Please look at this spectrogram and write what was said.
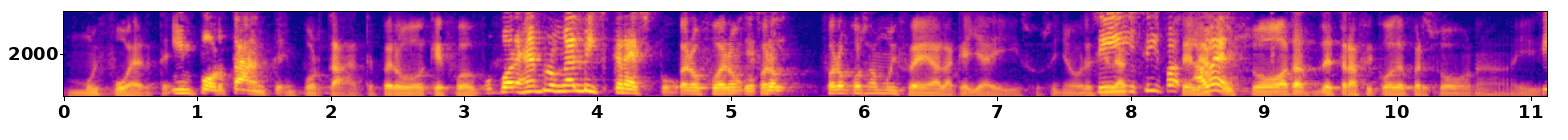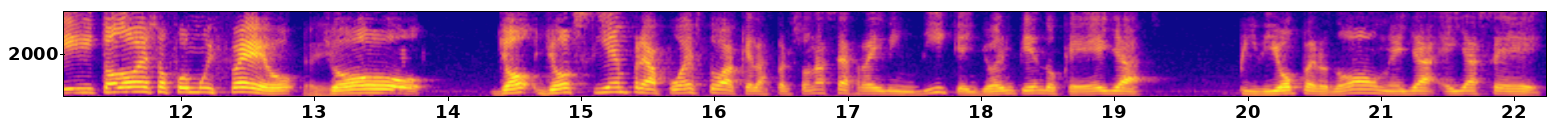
muy fuerte. Importante. Importante, pero que fue... Por ejemplo, un Elvis Crespo. Pero fueron, fueron, fueron cosas muy feas las que ella hizo, señores. Sí, se le, sí, se le acusó de tráfico de personas. Y... Sí, todo eso fue muy feo. Yo yo, yo siempre apuesto a que las personas se reivindiquen. Yo entiendo que ella pidió perdón, ella, ella se,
